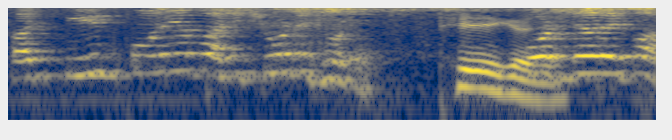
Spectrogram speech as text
ਭਾਜੀ ਪੀਸ ਪਾਉਣੇ ਆ ਭਾਜੀ ਛੋਟੇ ਛੋਟੇ। ਠੀਕ ਹੈ ਜੀ। ਕੋਟਦੇ ਵਾਲੇ ਭਾ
